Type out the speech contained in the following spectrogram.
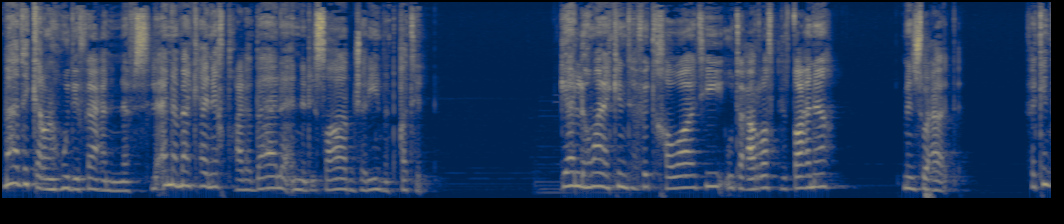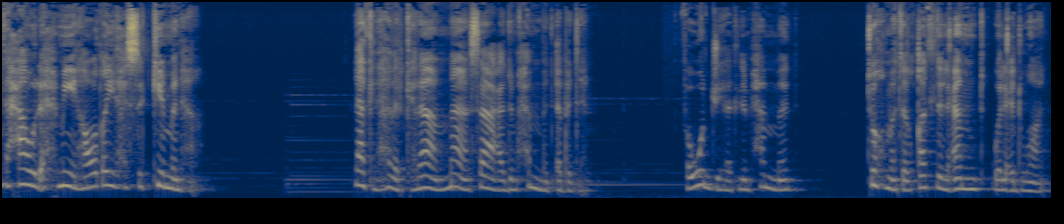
ما ذكر أنه هو دفاع عن النفس لأنه ما كان يخطر على باله أن اللي صار جريمة قتل. قال لهم أنا كنت أفك خواتي وتعرضت لطعنة من سعاد. فكنت أحاول أحميها وأطيح السكين منها. لكن هذا الكلام ما ساعد محمد أبدا. فوجهت لمحمد تهمة القتل العمد والعدوان.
